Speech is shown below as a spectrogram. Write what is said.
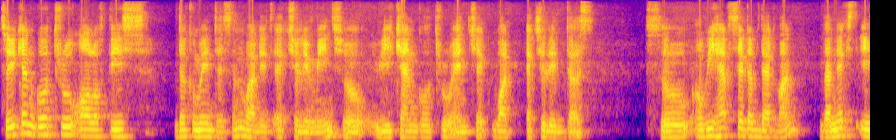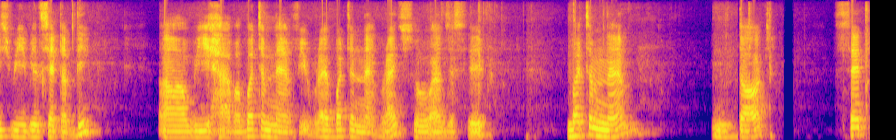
So you can go through all of this documentation what it actually means. So we can go through and check what actually it does. So uh, we have set up that one. The next is we will set up the uh, we have a bottom nav view right? Bottom nav right? So i'll just say bottom nav dot set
